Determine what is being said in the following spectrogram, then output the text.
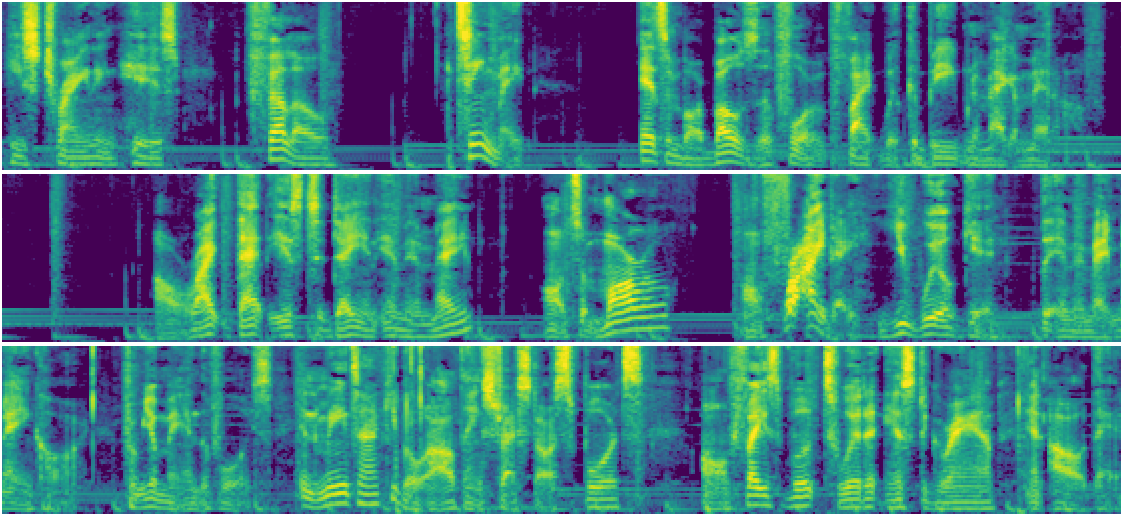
he's training his fellow teammate, Edson Barboza, for a fight with Khabib Nurmagomedov. All right, that is today in MMA. On tomorrow, on Friday, you will get the MMA main card from your man, The Voice. In the meantime, keep up with all things Trackstar Sports on Facebook, Twitter, Instagram, and all that.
